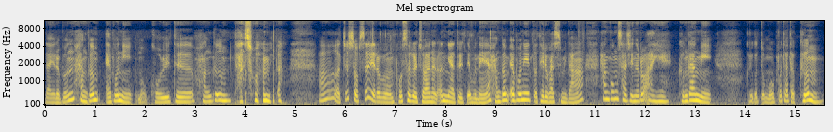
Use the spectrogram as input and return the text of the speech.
나 여러분 황금 에보니 뭐 골드 황금 다 좋아합니다. 아 어쩔 수 없어요 여러분 보석을 좋아하는 언니 아들 때문에 황금 에보니 또 데려갔습니다. 항공사진으로 아예 건강미 그리고 또 무엇보다도 금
